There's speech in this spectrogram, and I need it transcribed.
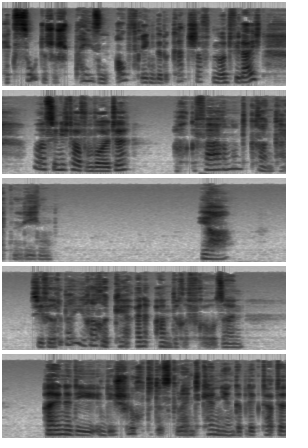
exotische Speisen, aufregende Bekanntschaften und vielleicht, was sie nicht hoffen wollte, auch Gefahren und Krankheiten liegen. Ja, sie würde bei ihrer Rückkehr eine andere Frau sein, eine, die in die Schlucht des Grand Canyon geblickt hatte,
